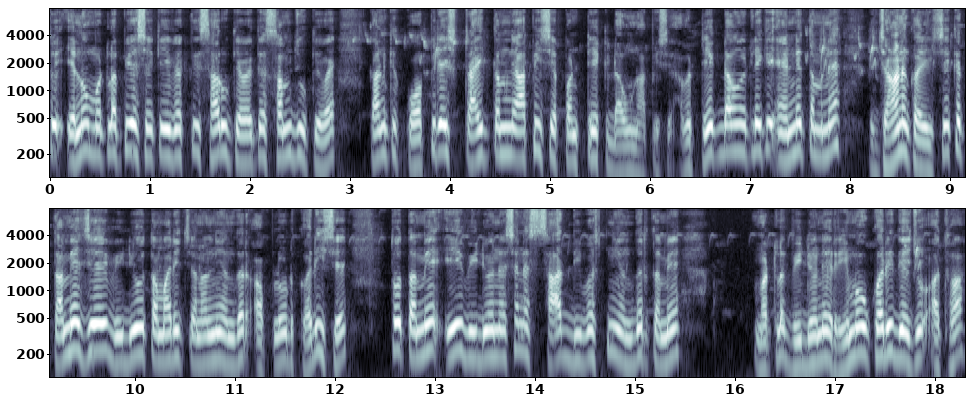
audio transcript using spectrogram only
તો એનો મતલબ એ છે કે એ વ્યક્તિ સારું કહેવાય કે સમજુ કહેવાય, કારણ કે કોપીરાઇટ સ્ટ્રાઇક તમને આપી છે, પણ ટેક ડાઉન આપી છે. હવે ટેકડાઉન એટલે કે એને તમને જાણ કરી છે કે તમે જે વીડિયો તમારી ચેનલની અંદર અપલોડ કરી છે તો તમે એ વિડીયોને છે ને સાત દિવસની અંદર તમે મતલબ વિડીયોને રિમૂવ કરી દેજો અથવા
